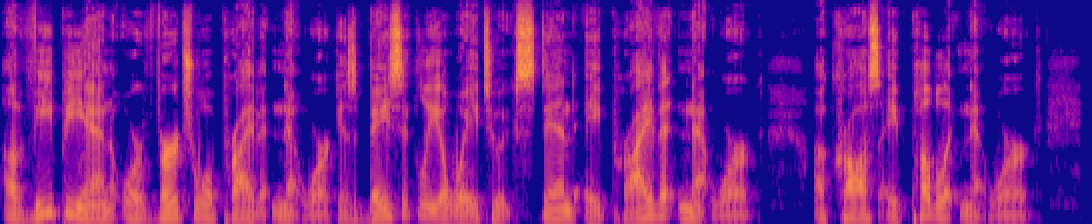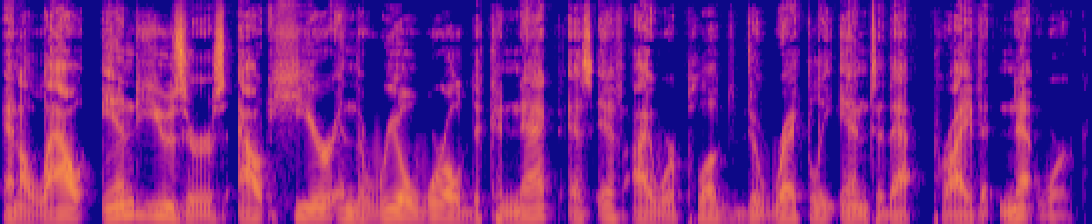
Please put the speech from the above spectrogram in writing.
A VPN or virtual private network is basically a way to extend a private network across a public network and allow end users out here in the real world to connect as if I were plugged directly into that private network.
